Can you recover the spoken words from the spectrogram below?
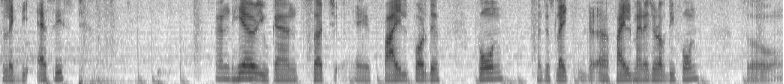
select the assist. And here you can search a file for the phone just like uh, file manager of the phone. So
